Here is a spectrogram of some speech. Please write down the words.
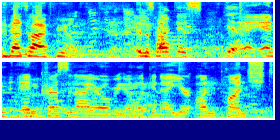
that's how I feel. In the got this. Yeah. And and Chris and I are over here looking at your unpunched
